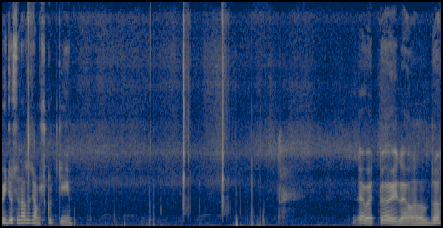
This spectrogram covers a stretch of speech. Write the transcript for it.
Videosunu atacağım Squid Game. Böyle oldu.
